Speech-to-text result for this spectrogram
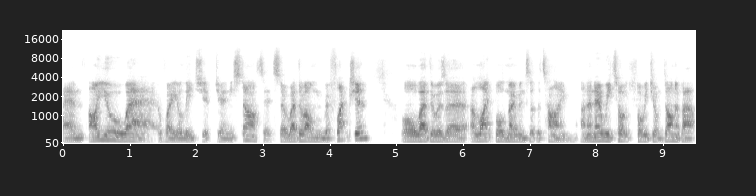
Um, are you aware of where your leadership journey started? So whether on reflection or whether there was a, a light bulb moment at the time. And I know we talked before we jumped on about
